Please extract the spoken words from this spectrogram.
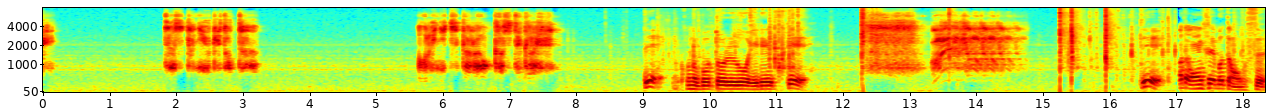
い確かに受け取った俺に力を貸してくれでこのボトルを入れてでまた音声ボタンを押す。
